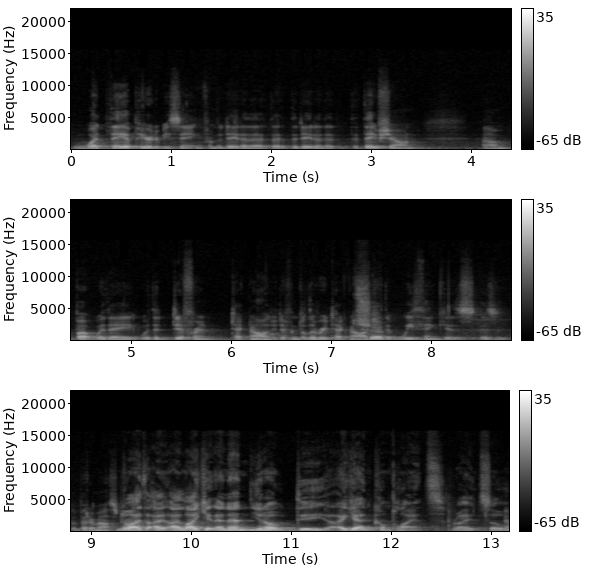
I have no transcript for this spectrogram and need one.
what they appear to be seeing from the data that, that, the data that, that they've shown. Um, but with a, with a different technology, different delivery technology Sure. that we think is, is a better mousetrap. No, I, th- I, like it. And then, you know, the, again, compliance, right? So Yeah.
